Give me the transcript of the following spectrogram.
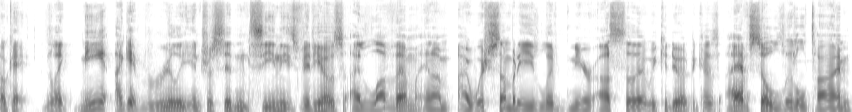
okay, like me, I get really interested in seeing these videos. I love them and I'm I wish somebody lived near us so that we could do it because I have so little time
